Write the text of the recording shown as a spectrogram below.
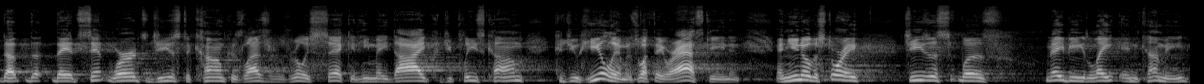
The, the, they had sent word to Jesus to come because Lazarus was really sick and he may die. Could you please come? Could you heal him? Is what they were asking. And, and you know the story. Jesus was maybe late in coming,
